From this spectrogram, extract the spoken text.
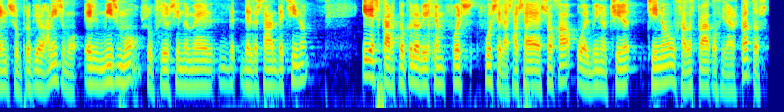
en su propio organismo. Él mismo sufrió el síndrome del restaurante chino y descartó que el origen fuese, la salsa de soja o el vino chino, usados para cocinar los platos,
